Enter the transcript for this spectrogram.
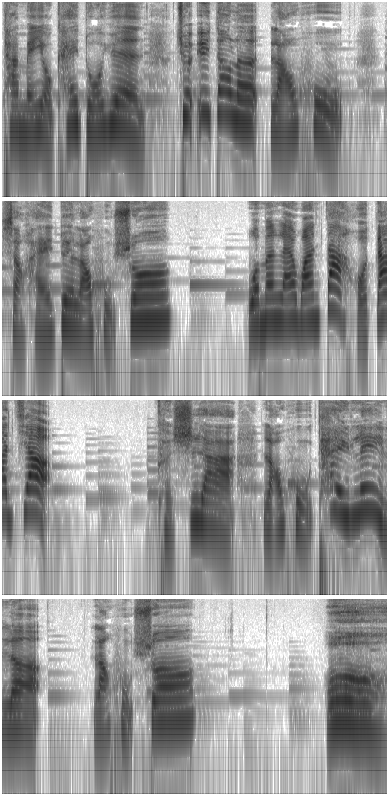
他没有开多远，就遇到了老虎。小孩对老虎说：“我们来玩大吼大叫。”可是啊，老虎太累了。老虎说：“哦，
